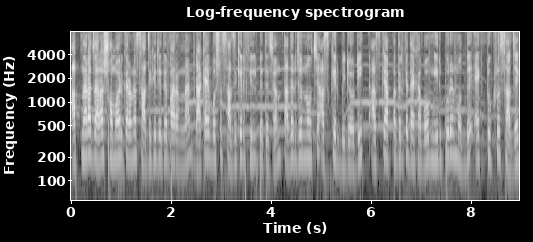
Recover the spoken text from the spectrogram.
আপনারা যারা সময়ের কারণে সাজেকে যেতে পারেন না, ঢাকায় বসে সাজেকের ফিল পেতে চান, তাদের জন্য হচ্ছে আজকের ভিডিওটি। আজকে আপনাদেরকে দেখাবো মিরপুরের মধ্যে এক টুকরো সাজেক।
